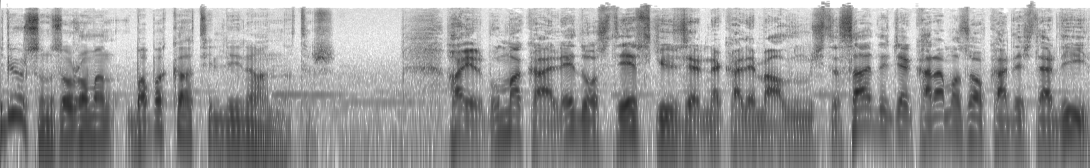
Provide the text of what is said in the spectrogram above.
Biliyorsunuz o roman baba katilliğini anlatır. Hayır bu makale Dostoyevski üzerine kaleme alınmıştı. Sadece Karamazov kardeşler değil,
